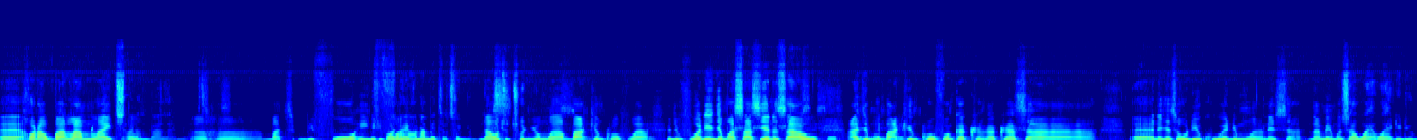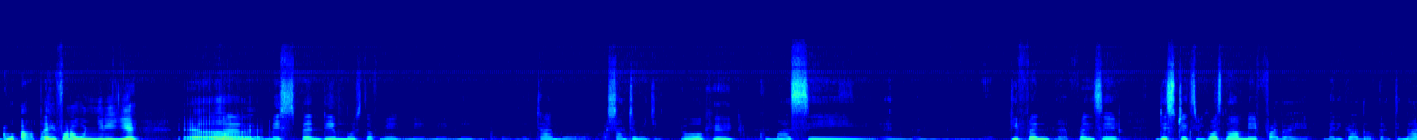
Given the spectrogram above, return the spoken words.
Hɔ na woba lamlight Hɔ na no. Aha, but before 85. before nyinaa na wototo nnwom a baake nkurɔfoɔ a adwufoɔ deɛ nyɛ mo asaseɛ no saa o. Agye mo baake nkurɔfoɔ nkakra nkakra saa. Eh, na kyɛ sɛ wode ku anim a ne saa. Na memu sɛ why, why did you grow up? Ɛhefa na wonyiniyɛ um, me spending most of me me me, me time wɔ ashanti region. Oh, okay. Kumasi and, and different uh, friends eh, districts because now my father a medical doctor nti na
